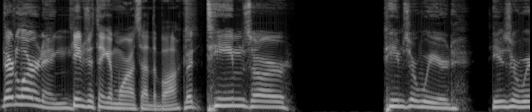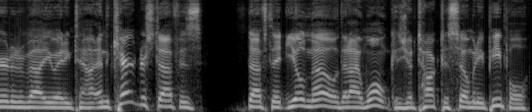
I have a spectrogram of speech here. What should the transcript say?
They're learning. Teams are thinking more outside the box. But teams are teams are weird. Teams are weird at evaluating talent, and the character stuff is stuff that you'll know that I won't because you'll talk to so many people.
